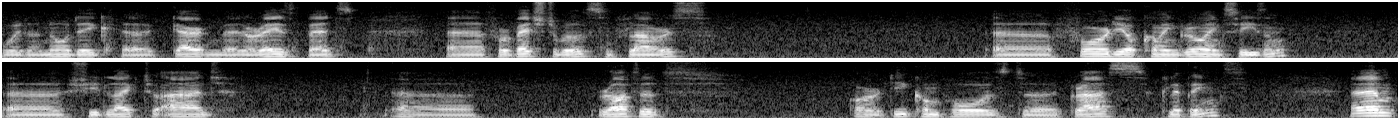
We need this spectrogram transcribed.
with a no-dig uh, garden bed or raised beds uh, for vegetables and flowers uh, for the upcoming growing season? Uh, she'd like to add rotted or decomposed grass clippings. Um,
